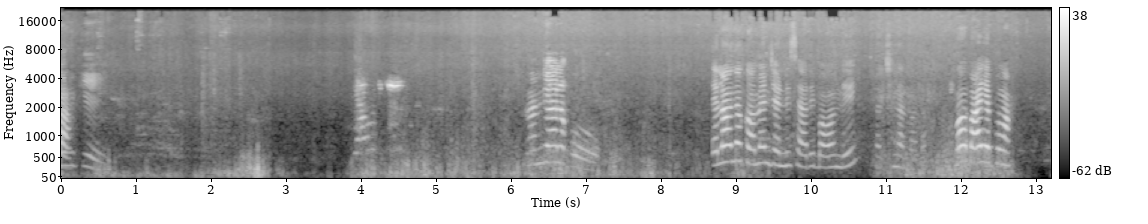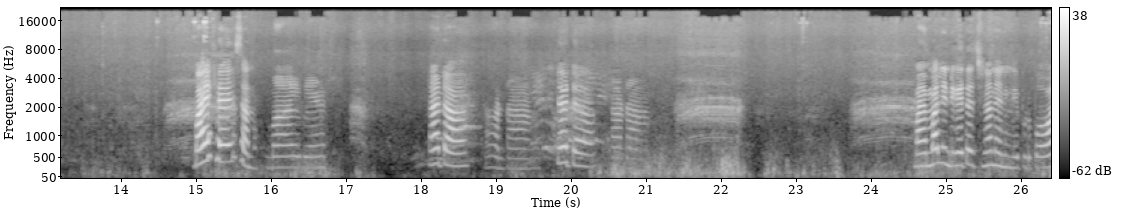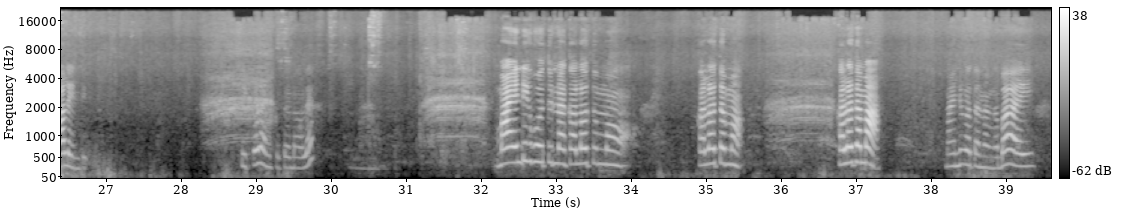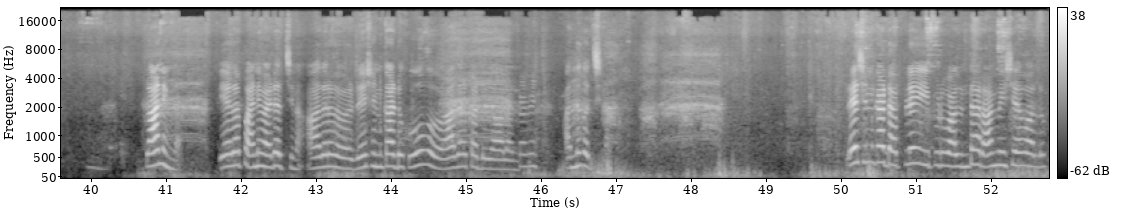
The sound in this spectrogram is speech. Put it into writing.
నంద్యాలకు. ఎలా ఉందో కామెంట్ చేయండి. సారీ బాగుంది. నచ్చింది అనమాట ఓ బాయ్ చెప్పమా బాయ్ ఫ్రెండ్స్ అను. Bye friends. టాటా. టాటా. టాటా. టాటా. మా అమ్మాళ్ళ ఇంటికి అయితే వచ్చినా నేను ఇంక ఇప్పుడు పోవాలి ఇంటికి. ఇక్కడ అనుకుంటున్నావులే? మా ఇంటికి పోతున్నా కలవతమ్మ కలవతమ్మ కలదమ్మా. మా ఇంటికి వస్తానంగా బాయ్. ప్లానింగ్ ఏదో పని బయట వచ్చిన. ఆధార్ రేషన్ కార్డుకు ఆధార్ కార్డు కావాలంట. అందుకు వచ్చిన రేషన్ కార్డు అప్లై ఇప్పుడు వాళ్ళు ఉంటారా మీ సేవ వాళ్ళు?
